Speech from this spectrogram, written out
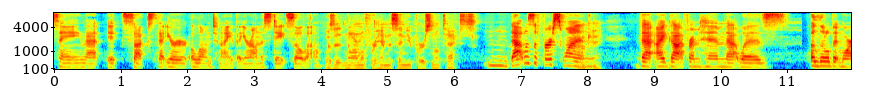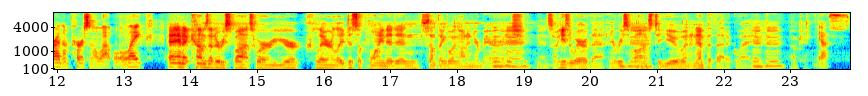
saying that it sucks that you're alone tonight, that you're on this date solo. Was it normal for him to send you personal texts? Mm, That was the first one Okay. that I got from him that was a little bit more on a personal level. Like, And it comes at a response where you're clearly disappointed in something going on in your marriage. Mhm. And so he's aware of that and responds to you in an empathetic way. Mhm. Okay. yes.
